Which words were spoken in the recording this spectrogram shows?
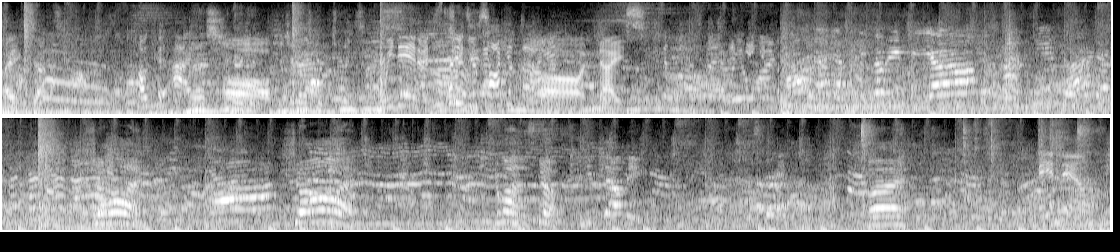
I accept. 好可爱。 Yes, you guys get, did you guys get twinsies? We did. I just put it in your pocket though. Oh, nice. Come on, let's go. Keep without me. Bye. Man down.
